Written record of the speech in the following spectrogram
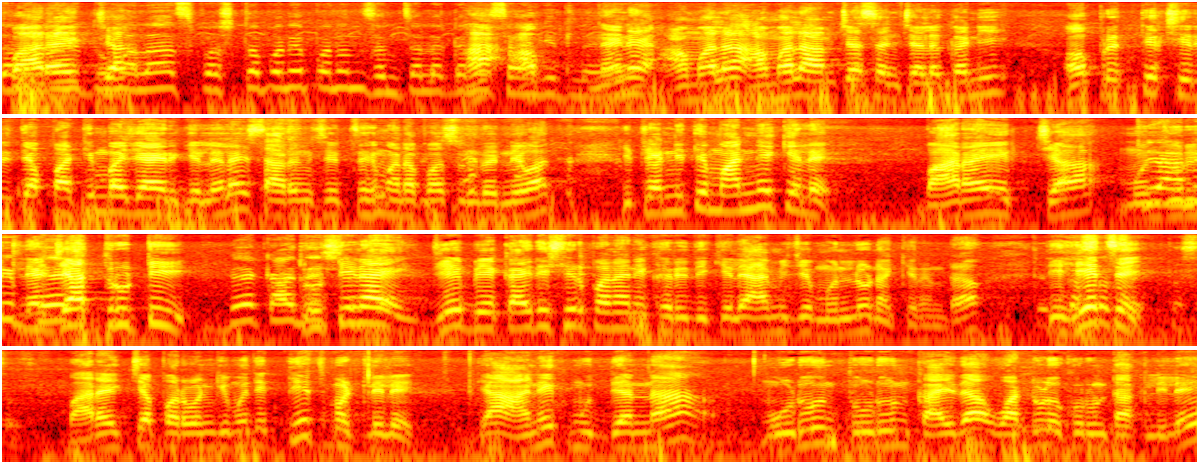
बारा एकच्या स्पष्टपणे पण संचालकांनी सांगितलं नाही नाही आम्हाला आम्हाला आमच्या संचालकांनी अप्रत्यक्षरित्या पाठिंबा जाहीर केलेला आहे. सारंगशेठचे मनापासून धन्यवाद. की त्यांनी ते मान्य केलंय. बारा एकच्या मंजुरीतल्या ज्या त्रुटी त्रुटी नाही जे बेकायदेशीरपणाने खरेदी केले आम्ही जे म्हणलो ना किरणराव ते हेच आहे. बारा एकच्या परवानगीमध्ये तेच म्हटलेले आहे. त्या अनेक मुद्द्यांना मोडून तोडून कायदा वाटोळं करून टाकलेले.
